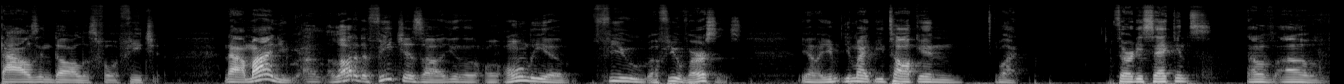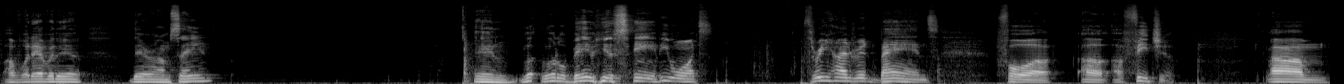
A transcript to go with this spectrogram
thousand dollars for a feature. Now, mind you, a, a, lot of the features are you know only a few a few verses. You know, you, you might be talking what thirty seconds of of of whatever they're they're um saying. And Lil Baby is saying he wants 300 bands for a, a feature. Um,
